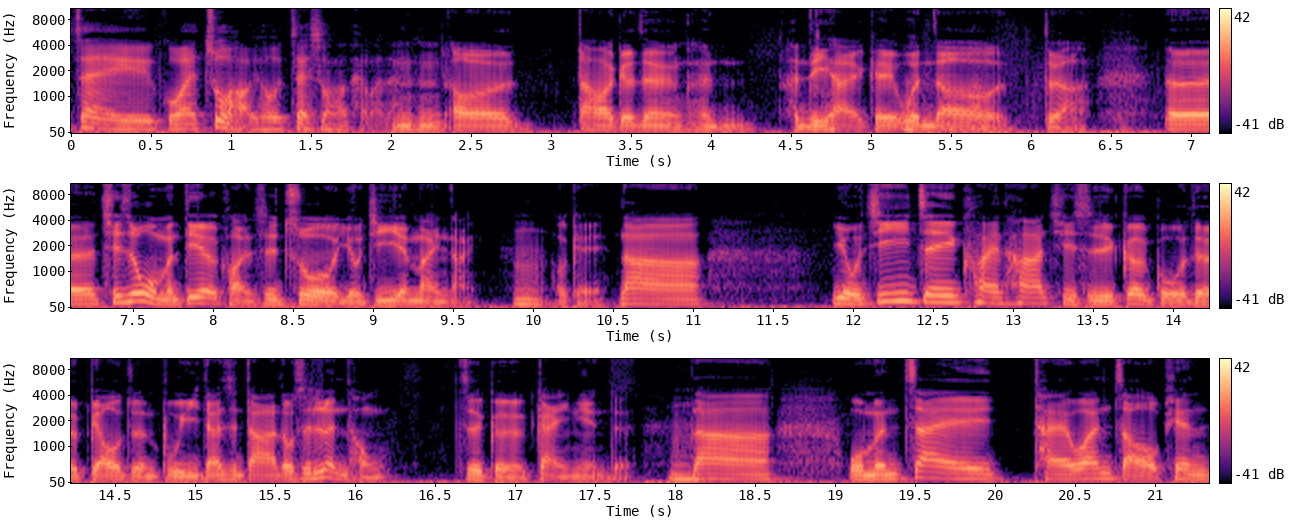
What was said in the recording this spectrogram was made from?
在国外做好以后再送到台湾来？嗯哼，哦，大华哥真的很很厉害，可以问到，对啊。呃，其实我们第二款是做有机燕麦奶。嗯，OK，那有机这一块，它其实各国的标准不一，但是大家都是认同这个概念的。那我们在台湾找片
